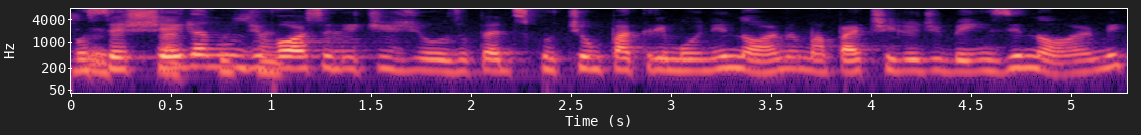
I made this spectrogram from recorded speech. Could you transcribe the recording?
Você chega num divórcio litigioso para discutir um patrimônio enorme, uma partilha de bens enorme.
